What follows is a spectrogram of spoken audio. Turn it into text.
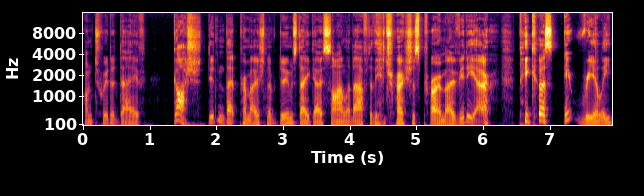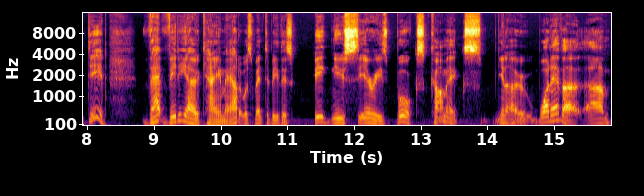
on Twitter, Dave, gosh, didn't that promotion of Doomsday go silent after the atrocious promo video? because it really did. That video came out, it was meant to be this big new series, books, comics, you know, whatever. Um,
